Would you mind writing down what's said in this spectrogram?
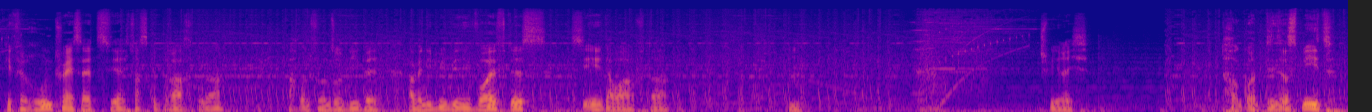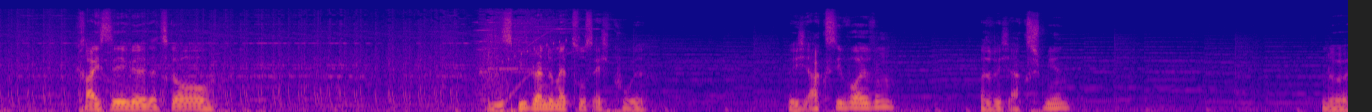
Okay, für Rune Tracer hat es vielleicht was gebracht, oder? Ach, und für unsere Bibel. Aber wenn die Bibel evolved ist, ist sie eh dauerhaft da. Hm. Schwierig. Oh Gott, dieser Speed. Kreissäge, let's go. Die Speed Randometsu ist echt cool. Will ich Axe evolven? Also will ich Axe spielen? Nö.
